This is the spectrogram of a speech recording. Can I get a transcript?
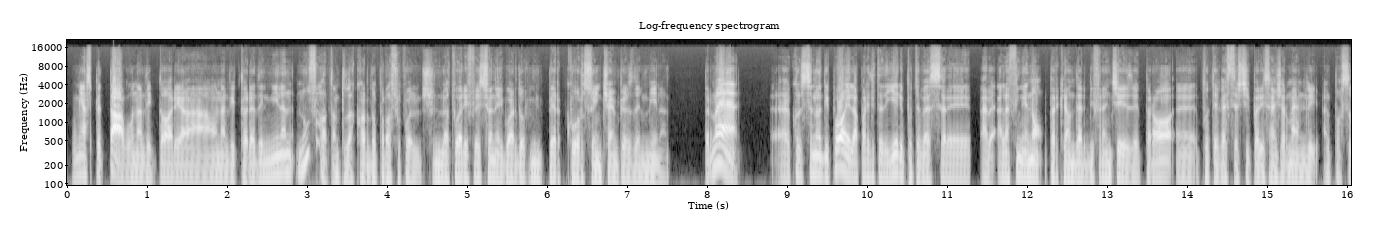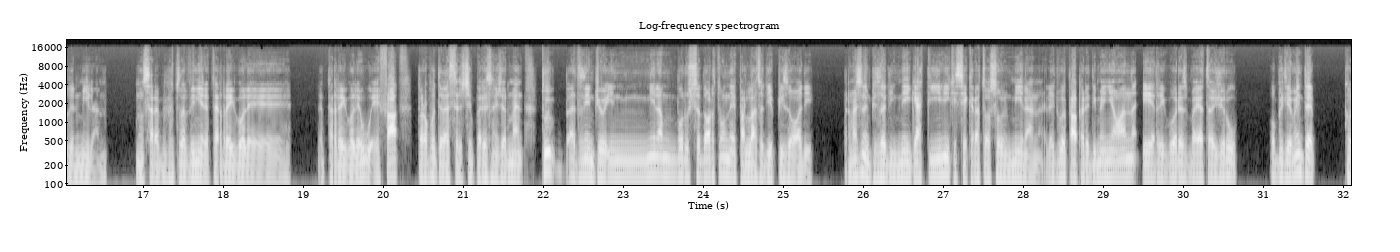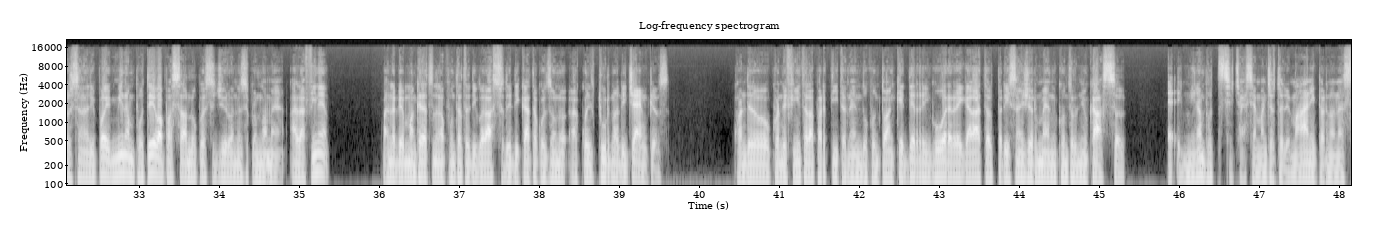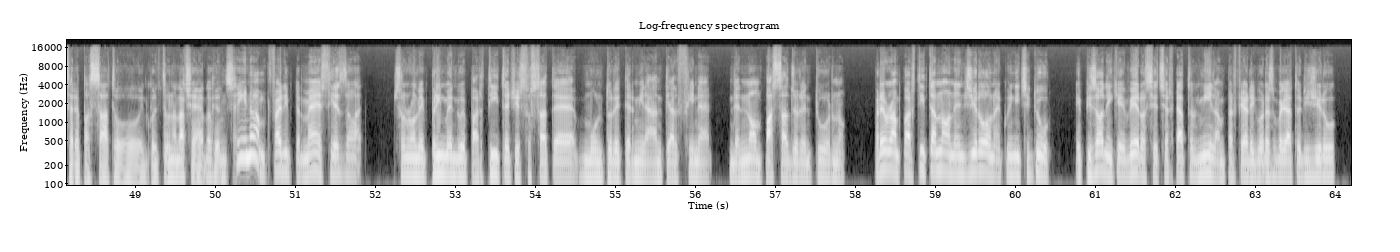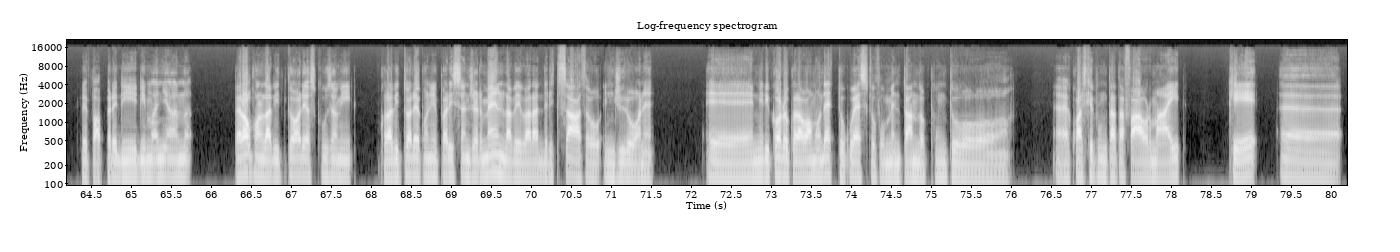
Mi aspettavo una vittoria, una vittoria del Milan. Non sono tanto d'accordo però su quel- sulla tua riflessione riguardo il percorso in Champions del Milan. Per me, eh, col senno di poi, la partita di ieri poteva essere... Vabbè, alla fine no, perché è un derby francese, però eh, poteva esserci il Paris Saint-Germain lì, al posto del Milan. Non sarebbe potuto avvenire per regole, per regole UEFA, però poteva esserci il Paris Saint-Germain. Tu, ad esempio, in Milan-Borussia Dortmund hai parlato di episodi. Per me sono episodi negativi che si è creato solo il Milan. Le due papere di Mignon e il rigore sbagliato a Giroud. Obiettivamente, col senno di poi, il Milan poteva passarlo questo girone, secondo me. Alla fine, ma l'abbiamo anche detto nella puntata di Golasso dedicata a quel, zon- a quel turno di Champions. Quando, quando è finita la partita, tenendo conto anche del rigore regalato al Paris Saint-Germain contro il Newcastle. E il Milan pot- cioè, si è mangiato le mani per non essere passato in quel turno da Champions. Sì, no, infatti per me sì, so- sono le prime due partite che sono state molto determinanti al fine del non passaggio del turno. Per una partita no nel girone, quindi dici tu, episodi che è vero si è cercato il Milan perché il rigore sbagliato di Giroud, le papere di, di Magnan, Però con la vittoria, scusami, con la vittoria con il Paris Saint Germain l'aveva raddrizzato il girone. E mi ricordo che l'avevamo detto questo fomentando appunto eh, qualche puntata fa ormai, che eh,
